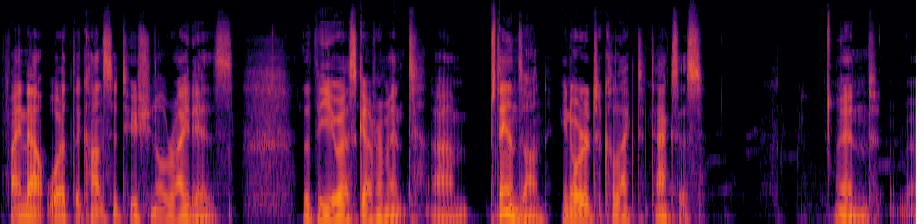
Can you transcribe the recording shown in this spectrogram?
find out what the constitutional right is that the U.S. government um, stands on in order to collect taxes and uh,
